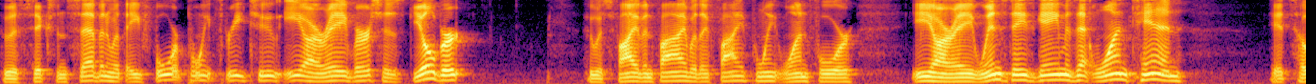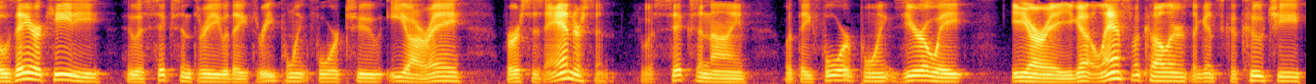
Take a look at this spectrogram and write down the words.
who is 6 and 7 with a 4.32 ERA versus Gilbert who is 5 and 5 with a 5.14 ERA. Wednesday's game is at 110. It's Jose Urquidy, who is 6 and 3 with a 3.42 ERA, versus Anderson, who is 6 and 9 with a 4.08 ERA. You got Lance McCullers against Kikuchi.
